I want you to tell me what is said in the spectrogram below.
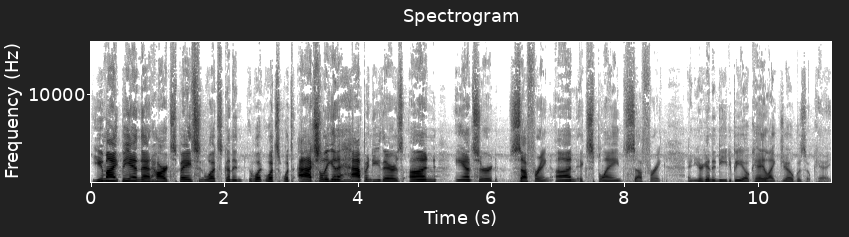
You might be in that hard space, and what's going to what, what's what's actually going to happen to you there is unanswered suffering, unexplained suffering, and you're going to need to be okay, like Job was okay.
